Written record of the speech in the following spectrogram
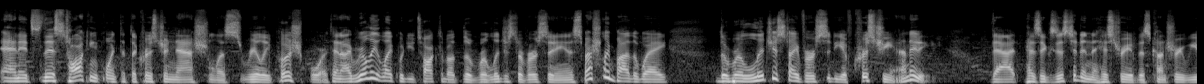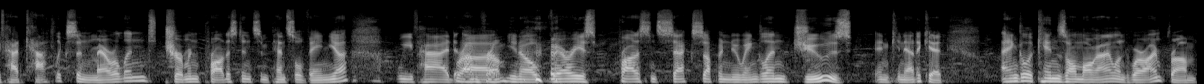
And it's this talking point that the Christian nationalists really push forth. And I really like what you talked about the religious diversity, and especially, by the way, the religious diversity of Christianity that has existed in the history of this country. We've had Catholics in Maryland, German Protestants in Pennsylvania. We've had, uh, you know, various Protestant sects up in New England, Jews in Connecticut, Anglicans on Long Island, where I'm from,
